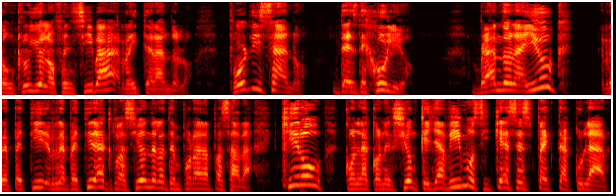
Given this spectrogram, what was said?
Concluyo la ofensiva reiterándolo. Purdy sano, desde julio. Brandon Ayuk, repetida actuación de la temporada pasada. Kittle con la conexión que ya vimos y que es espectacular.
